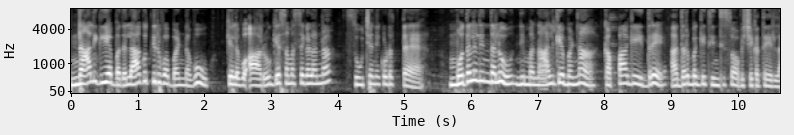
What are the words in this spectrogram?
ನಾಲಿಗೆಯ ಬದಲಾಗುತ್ತಿರುವ ಬಣ್ಣವು ಕೆಲವು ಆರೋಗ್ಯ ಸಮಸ್ಯೆಗಳನ್ನ ಸೂಚನೆ ಕೊಡುತ್ತೆ. ಮೊದಲಿನಿಂದಲೂ ನಿಮ್ಮ ನಾಲಿಗೆ ಬಣ್ಣ ಕಪ್ಪಾಗೆ ಇದ್ರೆ ಅದರ ಬಗ್ಗೆ ಚಿಂತಿಸೋ ಅವಶ್ಯಕತೆ ಇಲ್ಲ.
